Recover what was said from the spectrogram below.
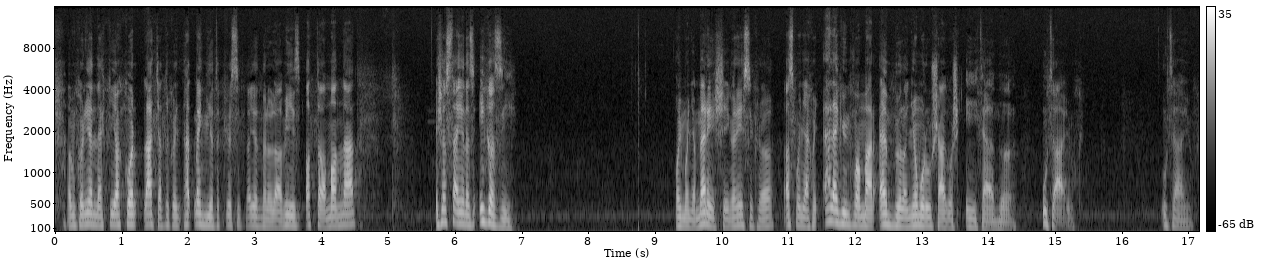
amikor jönnek ki, akkor látjátok, hogy hát megnyílt a köszik, jött belőle a víz, adta a mannát, és aztán jön az igazi, hogy mondja, merészség a részükről, azt mondják, hogy elegünk van már ebből a nyomorúságos ételből. Utáljuk. Utáljuk.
